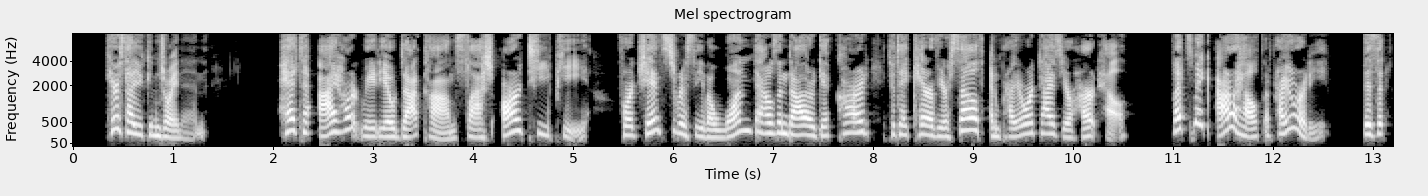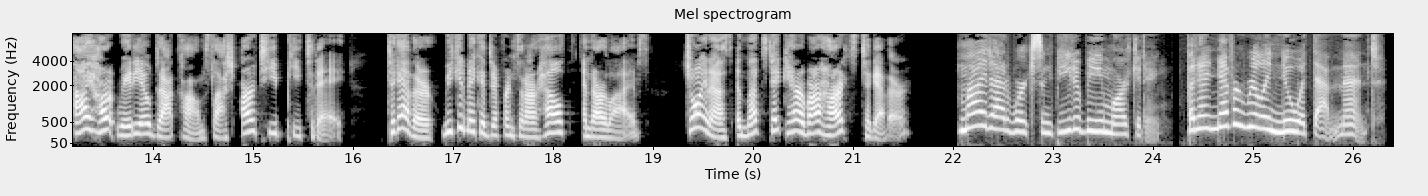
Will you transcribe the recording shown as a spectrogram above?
Here's how you can join in. Head to iheartradio.com slash RTP for a chance to receive a $1,000 gift card to take care of yourself and prioritize your heart health. Let's make our health a priority. Visit iheartradio.com slash RTP today. Together, we can make a difference in our health and our lives. Join us and let's take care of our hearts together. My dad works in B2B marketing, but I never really knew what that meant.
